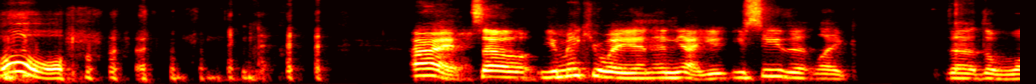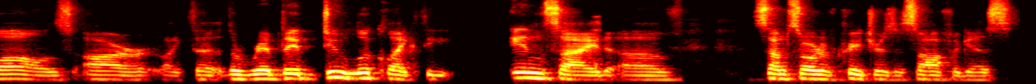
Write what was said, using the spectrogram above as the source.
Oh, All right, so you make your way in, and yeah, you, you see that like the the walls are like the the rib. They do look like the inside of some sort of creature's esophagus.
